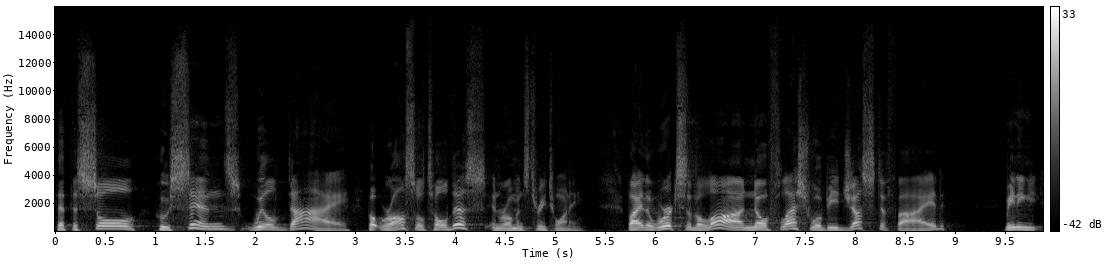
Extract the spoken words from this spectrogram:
that the soul who sins will die. But we're also told this in Romans 3:20. By the works of the law no flesh will be justified, meaning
